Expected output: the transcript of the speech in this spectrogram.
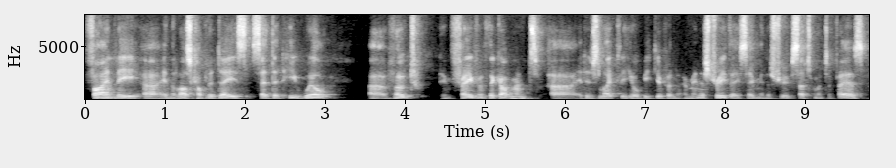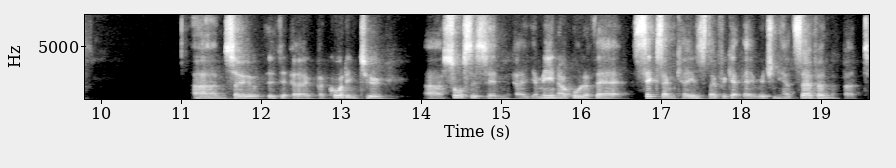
finally, uh, in the last couple of days, said that he will uh, vote in favor of the government. Uh, it is likely he'll be given a ministry. They say Ministry of Settlement Affairs. Um, so, uh, according to uh, sources in uh, Yamina, all of their six MKs, don't forget they originally had seven, but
